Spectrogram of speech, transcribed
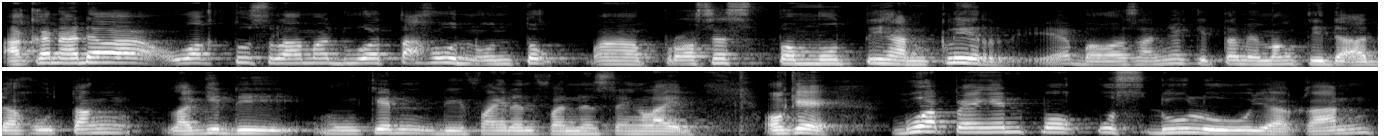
akan ada waktu selama 2 tahun untuk uh, proses pemutihan clear ya bahwasannya kita memang tidak ada hutang lagi di mungkin di finance finance yang lain. Oke, gua pengen fokus dulu ya kan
